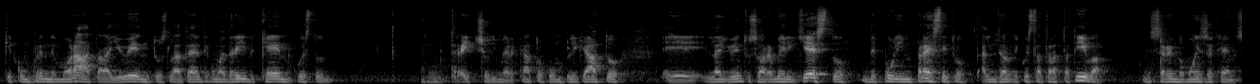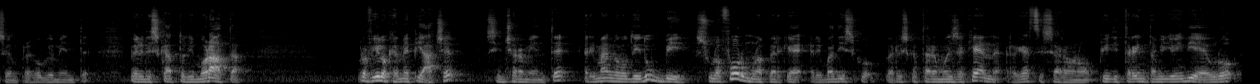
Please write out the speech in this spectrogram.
che comprende Morata, la Juventus, l'Atletico Madrid, Ken, questo treccio di mercato complicato e la Juventus avrebbe richiesto De Paul in prestito all'interno di questa trattativa inserendo Moise Ken sempre ovviamente, per il riscatto di Morata. Profilo che a me piace, sinceramente, rimangono dei dubbi sulla formula perché, ribadisco, per riscattare Moise Ken, ragazzi, servono più di 30 milioni di euro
